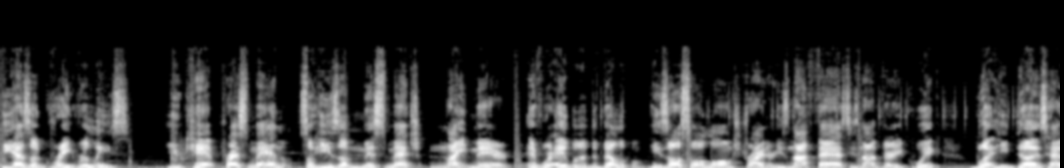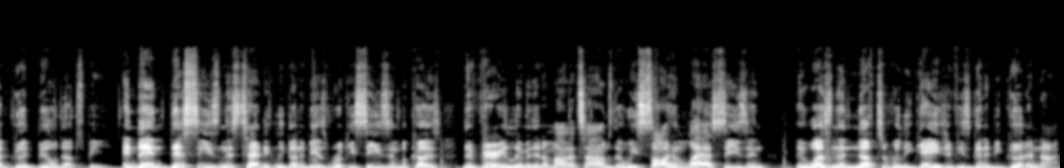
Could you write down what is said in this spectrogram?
he has a great release you can't press man him. So he's a mismatch nightmare if we're able to develop him. He's also a long strider. He's not fast, he's not very quick, but he does have good build-up speed. And then this season is technically going to be his rookie season because the very limited amount of times that we saw him last season, it wasn't enough to really gauge if he's going to be good or not.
